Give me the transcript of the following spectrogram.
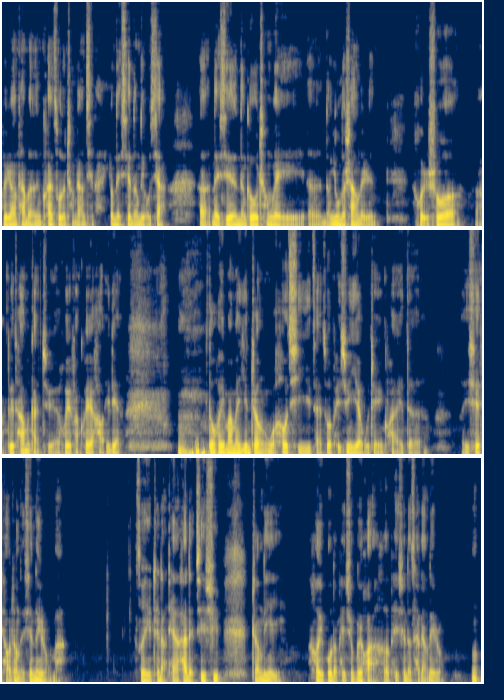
会让他们快速的成长起来。有哪些能留下？呃，哪些能够成为呃能用得上的人，或者说。啊，对他们感觉会反馈好一点，嗯，都会慢慢印证我后期在做培训业务这一块的一些调整的一些内容吧。所以这两天还得继续整理后一步的培训规划和培训的材料内容。嗯，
